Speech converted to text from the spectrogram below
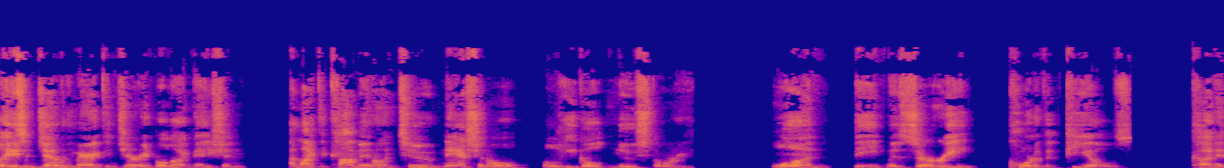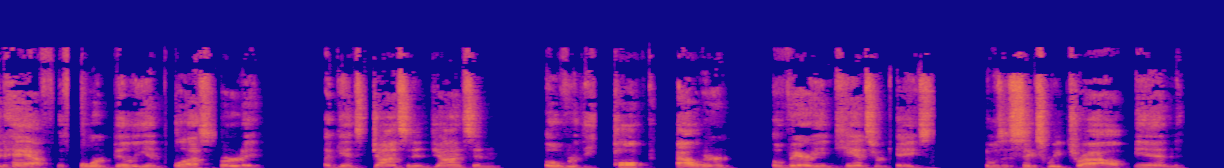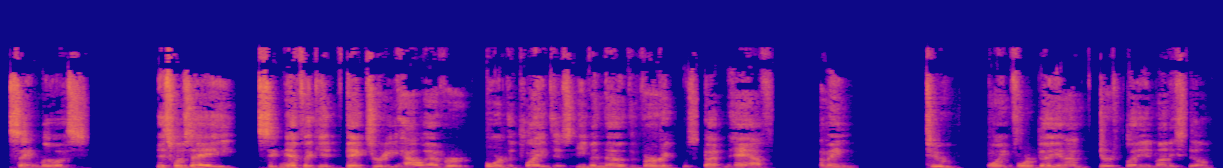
Ladies and gentlemen, American jury and Bulldog Nation, I'd like to comment on two national legal news stories. One, the Missouri Court of Appeals cut in half the four billion plus verdict against Johnson and Johnson over the talc powder ovarian cancer case. It was a six week trial in St. Louis. This was a significant victory, however, for the plaintiffs, even though the verdict was cut in half. I mean, 2.4 billion, I'm sure it's plenty of money still,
